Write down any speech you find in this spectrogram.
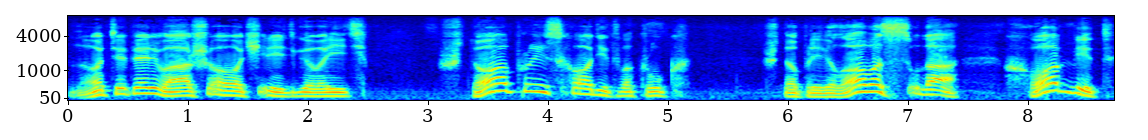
Но теперь ваша очередь говорить. Что происходит вокруг? Что привело вас сюда? Хоббит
